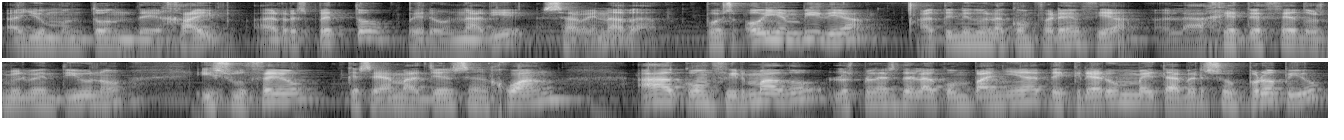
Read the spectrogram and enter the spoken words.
hay un montón de hype al respecto, pero nadie sabe nada. Pues hoy Nvidia ha tenido una conferencia, la GTC 2021, y su CEO, que se llama Jensen Huang, ha confirmado los planes de la compañía de crear un metaverso propio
